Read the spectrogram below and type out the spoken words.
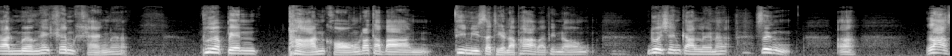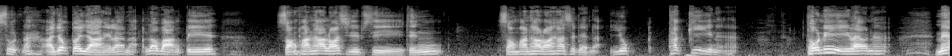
การเมืองให้เข้มแข็งนะเพื่อเป็นฐานของรัฐบาลที่มีเสถียรภาพอะพี่น้อง ด้วยเช่นกันเลยนะซึ่งล่าสุดนะอายกตัวอย่างอีกแล้วนะระหว่างปี 2544 ถึง 2551นะยุคทักกี้นะฮะโทนี่อีกแล้วนะฮะแม้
